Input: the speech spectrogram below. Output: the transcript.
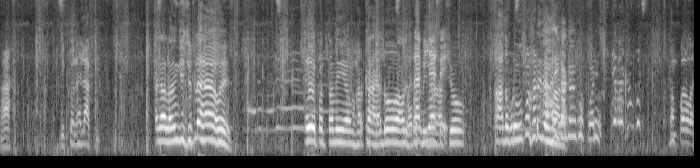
હા. બીક તો નહીં લાગતી. અરે લવિંગજી જેટલે હે હોય એ પણ તમે આમ હરખા હેડો આવડી બધા બીયા છે. આ તો બધું ઉપર ચડી જાય મારા. ચંપલ હોય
